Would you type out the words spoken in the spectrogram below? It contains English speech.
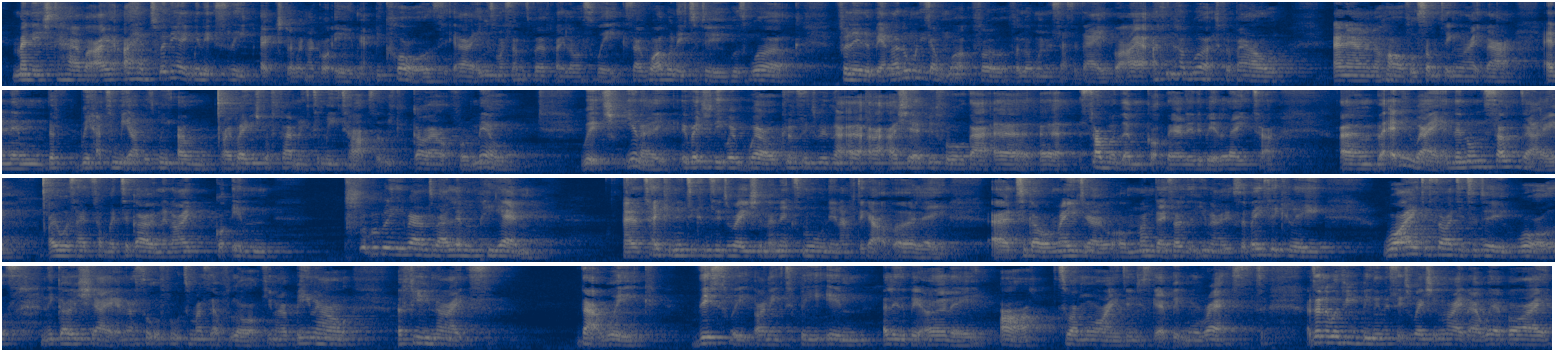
managed to have I, I had 28 minutes sleep extra when I got in because uh, it was my son's birthday last week. So what I wanted to do was work for a little bit. And I normally don't work for, for long on a Saturday, but I, I think I worked for about an hour and a half or something like that. And then the, we had to meet up. As we, um, I arranged for the family to meet up so that we could go out for a meal, which, you know, eventually went well, considering that uh, I, I shared before that uh, uh, some of them got there a little bit later. Um, but anyway, and then on Sunday, I always had somewhere to go, and then I got in probably around about 11 p.m. Uh, taking into consideration the next morning I have to get up early uh, to go on radio on Monday. So, you know, so basically, what I decided to do was negotiate, and I sort of thought to myself, look, you know, I've been out a few nights that week. This week, I need to be in a little bit early ah, to unwind and just get a bit more rest. I don't know whether you've been in a situation like that whereby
